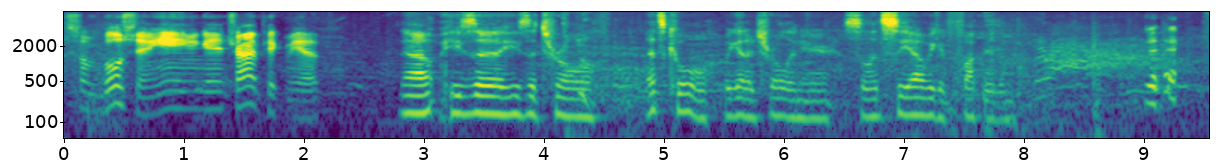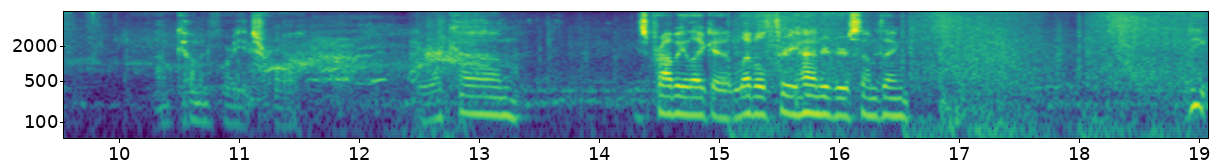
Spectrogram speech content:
Some bullshit. He ain't even gonna try and pick me up. No, he's a he's a troll. That's cool. We got a troll in here, so let's see how we can fuck with him. I'm coming for you, troll. Here I come. He's probably like a level 300 or something. Wait,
